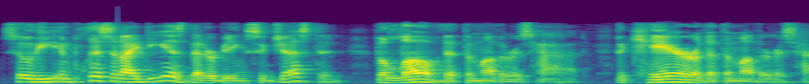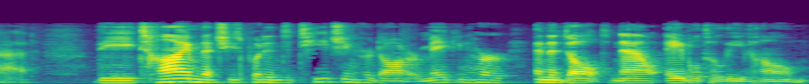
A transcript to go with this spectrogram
So the implicit ideas that are being suggested, the love that the mother has had, the care that the mother has had, the time that she's put into teaching her daughter, making her an adult now able to leave home,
